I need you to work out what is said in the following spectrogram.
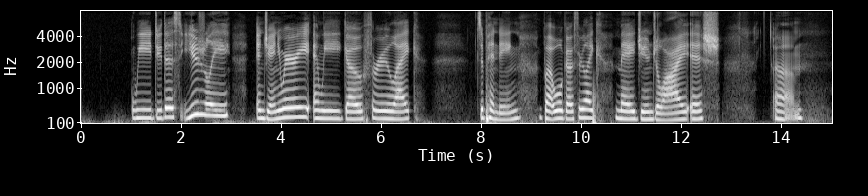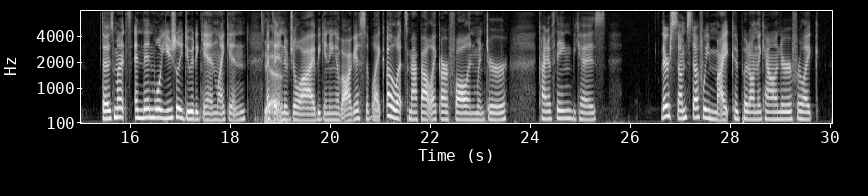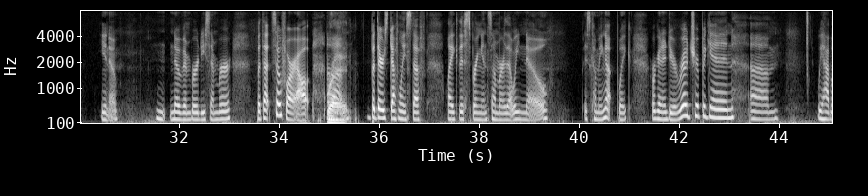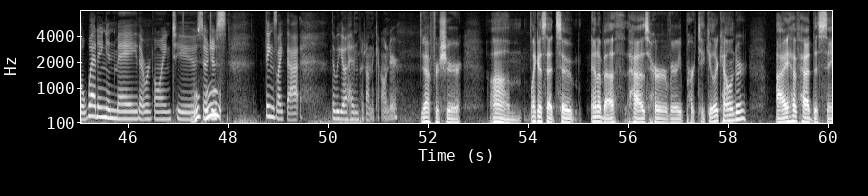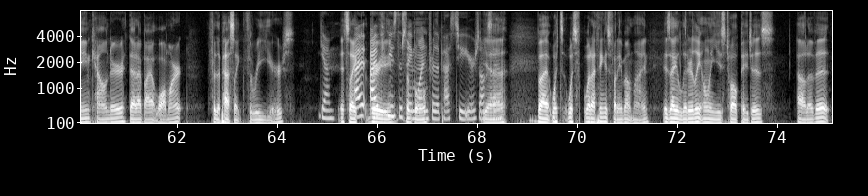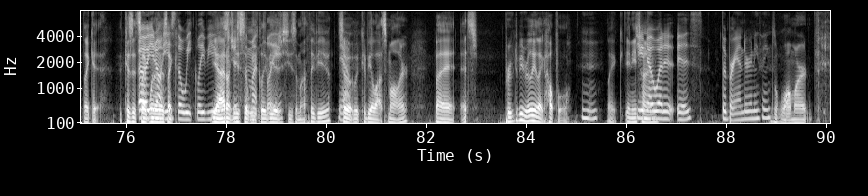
we do this usually in January and we go through like depending, but we'll go through like May, June, July ish. Um those months and then we'll usually do it again like in Yeah, at the end of July, beginning of August of like, oh, let's map out like our fall and winter kind of thing because there's some stuff we might could put on the calendar for like, you know, n- November, December, but that's so far out. Um, Right. but there's definitely stuff like this spring and summer that we know is coming up. Like we're gonna do a road trip again. Um, we have a wedding in May that we're going to. Whoop, so whoop. just things like that that we go ahead and put on the calendar. yeah, for sure. Um, like I said, so Annabeth has her very particular calendar. I have had the same calendar that I buy at Walmart for the past like three years. Yeah. It's like I, I've used the same one for the past two years also. Yeah. But what's what's what I think is funny about mine is I literally only use 12 pages out of it like it because it's oh, like you one of those use like the weekly view. yeah, I don't use the, weekly view, I just use the monthly view. Yeah. So it would- could be a lot smaller, but it's proved to be really like helpful. hmm Like anytime Do you know what it is? The brand or anything? the Walmart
